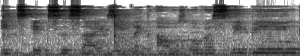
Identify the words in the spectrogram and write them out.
it's exercising. Like I was oversleeping,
